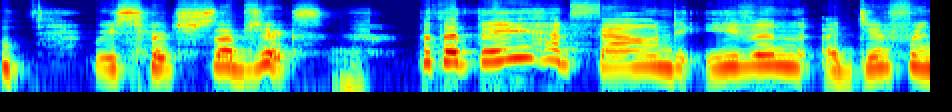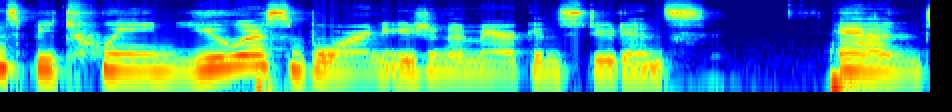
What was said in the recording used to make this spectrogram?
research subjects. But that they had found even a difference between US born Asian American students and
